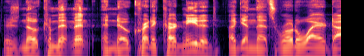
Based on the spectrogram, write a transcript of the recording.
There's no commitment and no credit card needed. Again, that's rotowire.com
